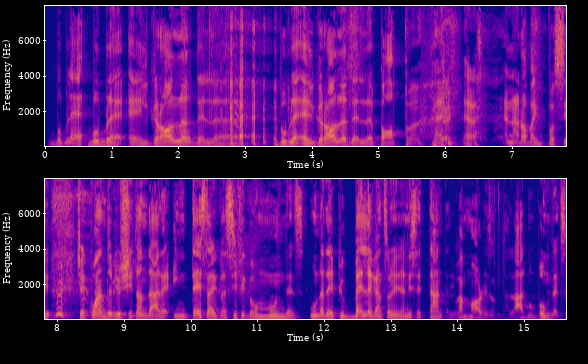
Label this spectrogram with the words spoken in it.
Bublé, Bublé è il groll del... Bublé è il groll del pop. È- È una roba impossibile. Cioè, quando è riuscito ad andare in testa alle classifiche con Moondance, una delle più belle canzoni degli anni 70 di Van Morrison, dall'album Moondance,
